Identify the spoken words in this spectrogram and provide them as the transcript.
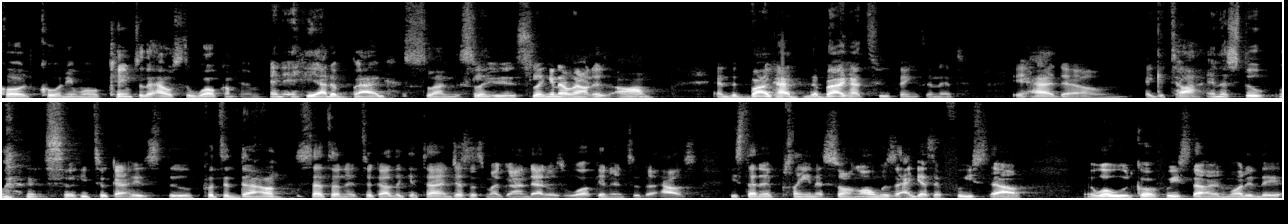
called Koo Nimo came to the house to welcome him, and he had a bag slung, sling, slinging around his arm, and the bag had the bag had two things in it. It had um, a guitar and a stool. so he took out his stool, put it down, sat on it, took out the guitar, and just as my granddad was walking into the house, he started playing a song, almost I guess a freestyle, what we would call freestyle in modern day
